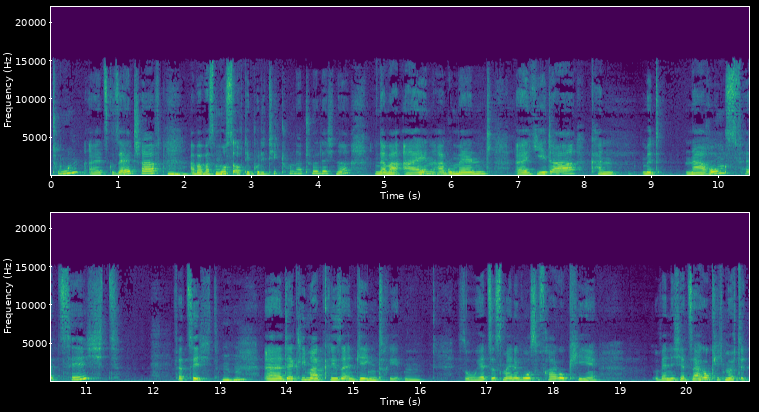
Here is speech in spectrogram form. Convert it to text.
tun als Gesellschaft, aber was muss auch die Politik tun natürlich. Ne? Und da war ein Argument, äh, jeder kann mit Nahrungsverzicht Verzicht äh, der Klimakrise entgegentreten. So, jetzt ist meine große Frage, okay, wenn ich jetzt sage, okay, ich möchte,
